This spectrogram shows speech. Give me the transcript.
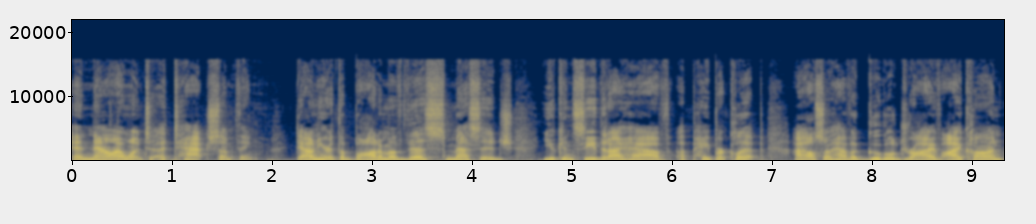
And now I want to attach something. Down here at the bottom of this message, you can see that I have a paperclip. I also have a Google Drive icon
